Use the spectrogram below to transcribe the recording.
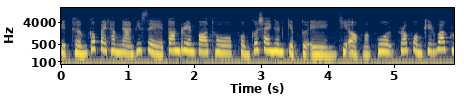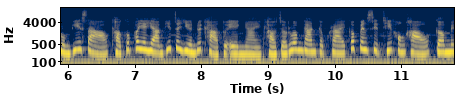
ปิดเทอมก็ไปทำงานพิเศษ ตอนเรียนปอโท ผมก็ใช้เงินเก็บตัวเอง ที่ออกมาพูด เพราะผมคิดว่ากลุ่มพี่สาว เขาก็พยายามที่จะยืนด้วยขาตัวเองไง เขาจะร่วมงานกับใครก็เป็นสิทธิของเขา ก็ไม่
